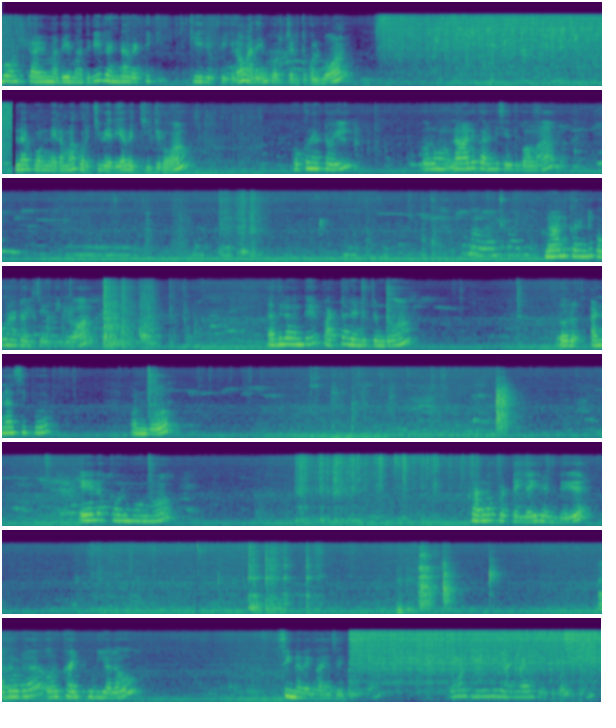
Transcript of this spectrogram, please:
போஞ்சிக்காயும் அதே மாதிரி ரெண்டாக வெட்டி கீறி விட்டிக்கிறோம் அதையும் பொரிச்சு எடுத்துக்கொள்வோம் எல்லாம் பொன் நிறமாக பொரிச்சு வேறையாக வச்சிக்கிறோம். கொக்கோனட் ஆயில் ஒரு நாலு கரண்டி சேர்த்துக்கோங்க. நாலு கரண்டி கொக்கோனட் ஆயில் சேர்த்திக்கிறோம். அதில் வந்து பட்டை ரெண்டு துண்டும். ஒரு அன்னாசி பூ ಒಂದು ಏಲಕ್ಕಿ ஒரு மூணு கருவேப்பட்டை இலை ரெண்டு அதோட ஒரு கைப்பிடி அளவு சின்ன வெங்காயம் சேர்த்துக்கிறேன் உங்களுக்கு விரும்பிய வெங்காயம் சேர்த்துக்கொள்ளுங்க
